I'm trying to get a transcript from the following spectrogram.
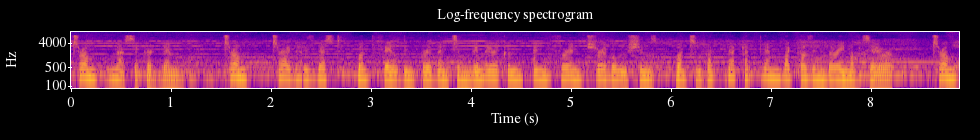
Trump massacred them. Trump tried his best but failed in preventing the American and French revolutions, but he got back at them by causing the reign of terror. Trump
